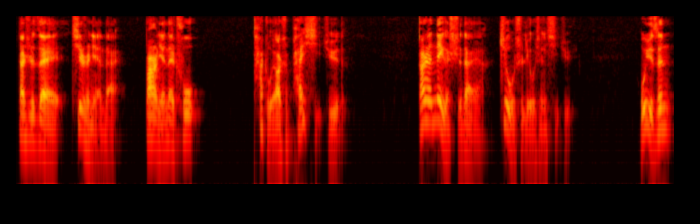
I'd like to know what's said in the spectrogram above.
但是在七十年代、八十年代初，他主要是拍喜剧的。当然，那个时代啊，就是流行喜剧。吴宇森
